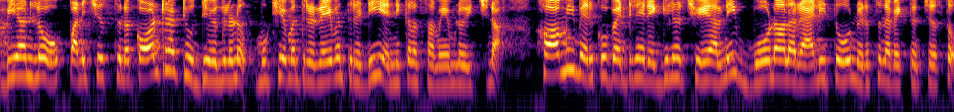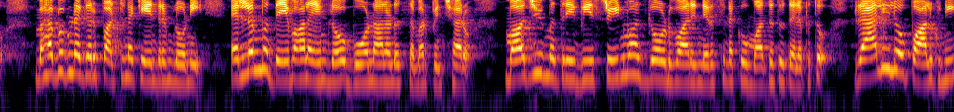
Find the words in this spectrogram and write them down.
అభియాన్లో పనిచేస్తున్న కాంట్రాక్ట్ ఉద్యోగులను ముఖ్యమంత్రి రేవంత్ రెడ్డి ఎన్నికల సమయంలో ఇచ్చిన హామీ మేరకు వెంటనే రెగ్యులర్ చేయాలని బోనాల ర్యాలీతో నిరసన వ్యక్తం చేస్తూ మహబూబ్ నగర్ పట్టణ కేంద్రంలోని ఎల్లమ్మ దేవాలయంలో బోనాలను సమర్పించారు. మాజీ మంత్రి వి శ్రీనివాస్ గౌడ్ వారి నిరసనకు మద్దతు తెలుపుతూ ర్యాలీలో పాల్గొని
